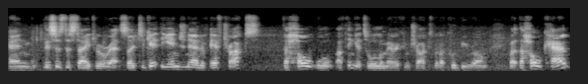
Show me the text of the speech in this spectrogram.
and this is the stage where we're at. So to get the engine out of F trucks, the whole well, I think it's all American trucks, but I could be wrong. But the whole cab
